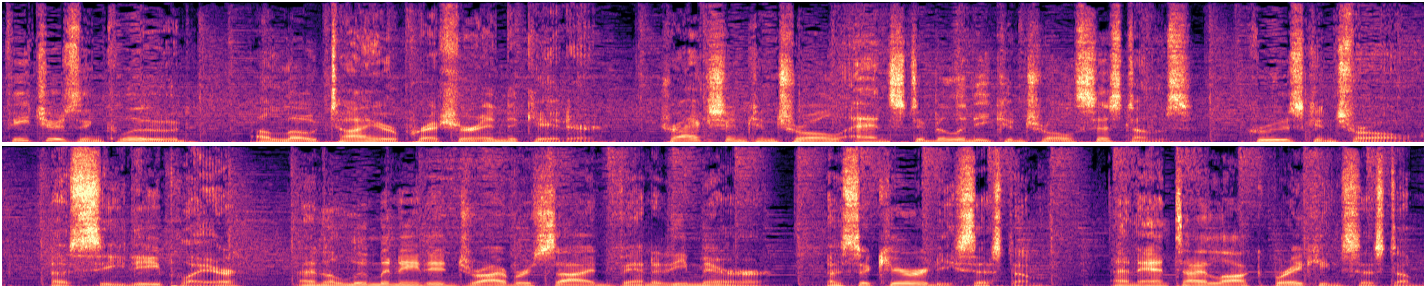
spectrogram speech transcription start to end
Features include a low tire pressure indicator, traction control and stability control systems, cruise control, a CD player, an illuminated driver's side vanity mirror, a security system, an anti-lock braking system,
